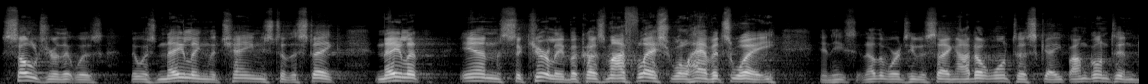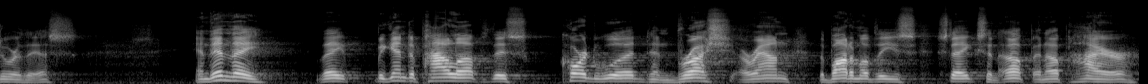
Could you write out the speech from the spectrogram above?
soldier that was, that was nailing the chains to the stake, Nail it in securely because my flesh will have its way. And he's, in other words, he was saying, I don't want to escape. I'm going to endure this. And then they, they began to pile up this cordwood and brush around the bottom of these stakes and up and up higher.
